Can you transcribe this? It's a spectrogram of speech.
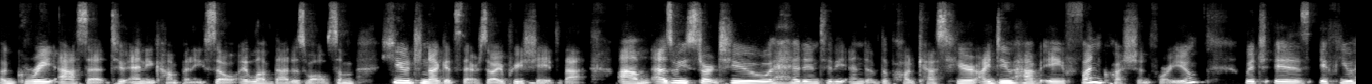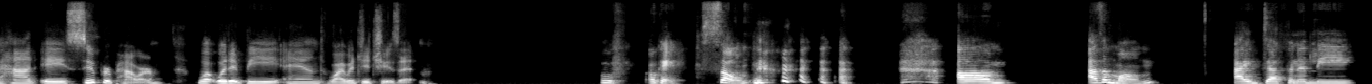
a great asset to any company. So I love that as well. Some huge nuggets there. So I appreciate that. Um, as we start to head into the end of the podcast here, I do have a fun question for you, which is if you had a superpower, what would it be and why would you choose it? Oof. Okay. So, um, as a mom, I definitely,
